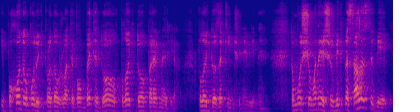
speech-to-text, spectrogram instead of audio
І, походу, будуть продовжувати бомбити до, вплоть до перемир'я, вплоть до закінчення війни. Тому що вони ж відписали собі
